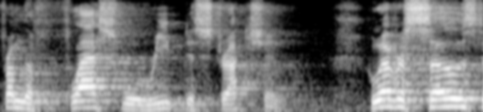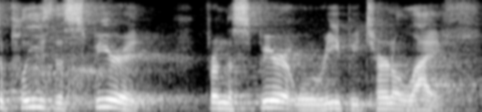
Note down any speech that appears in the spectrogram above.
from the flesh will reap destruction. Whoever sows to please the Spirit, from the Spirit will reap eternal life.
